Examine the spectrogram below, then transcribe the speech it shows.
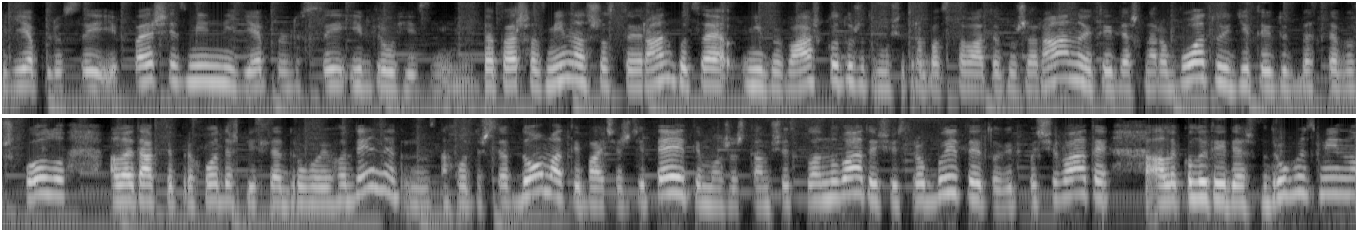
Є плюси і в першій зміні, є плюси і в другій зміні. Та перша зміна з 6 ранку це ніби важко дуже, тому що треба вставати дуже рано, і ти йдеш на роботу, і діти йдуть без тебе в школу. Але так ти приходиш після другої години, знаходишся вдома, ти бачиш дітей, ти можеш там щось планувати, щось робити, то відпочивати. Але коли ти йдеш в другу зміну,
